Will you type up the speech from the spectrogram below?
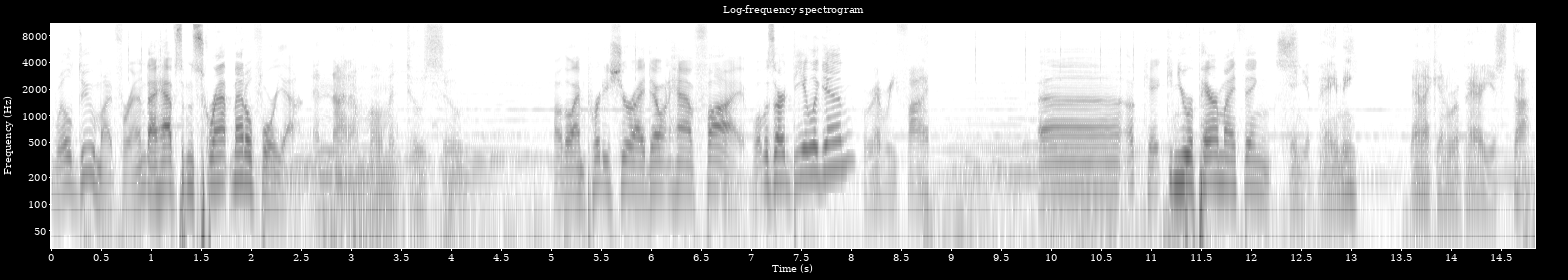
Will do, my friend. I have some scrap metal for you. And not a moment too soon. Although I'm pretty sure I don't have five. What was our deal again? For every five, Uh, okay. Can you repair my things? can you pay me? Then I can repair your stuff.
